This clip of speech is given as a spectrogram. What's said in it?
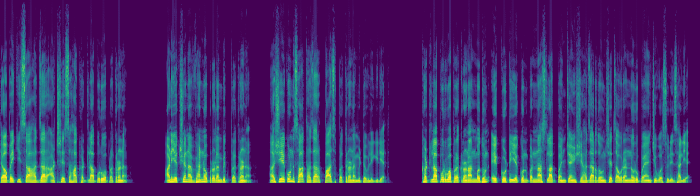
त्यापैकी सहा हजार आठशे सहा खटलापूर्व प्रकरणं आणि एकशे नव्याण्णव प्रलंबित प्रकरणं अशी एकूण सात हजार पाच प्रकरणं मिटवली गेली आहेत. खटलापूर्व प्रकरणांमधून एक कोटी एकोणपन्नास लाख पंच्याऐंशी हजार दोनशे चौऱ्याण्णव रुपयांची वसुली झाली आहे.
